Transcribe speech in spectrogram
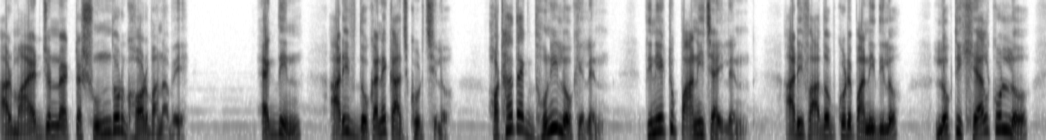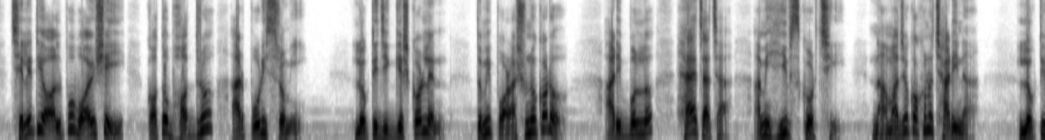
আর মায়ের জন্য একটা সুন্দর ঘর বানাবে। একদিন আরিফ দোকানে কাজ করছিল। হঠাৎ এক ধনী লোক এলেন। তিনি একটু পানি চাইলেন। আরিফ আদব করে পানি দিল। লোকটি খেয়াল করল ছেলেটি অল্প বয়সেই কত ভদ্র আর পরিশ্রমী। লোকটি জিজ্ঞেস করলেন, তুমি পড়াশুনো করো? আরিফ বলল হ্যাঁ চাচা, আমি হিপস করছি, নামাজও কখনো ছাড়ি না। লোকটি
